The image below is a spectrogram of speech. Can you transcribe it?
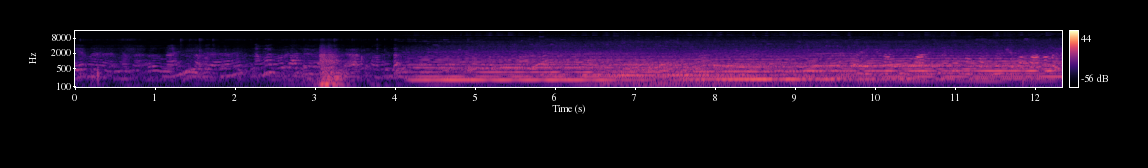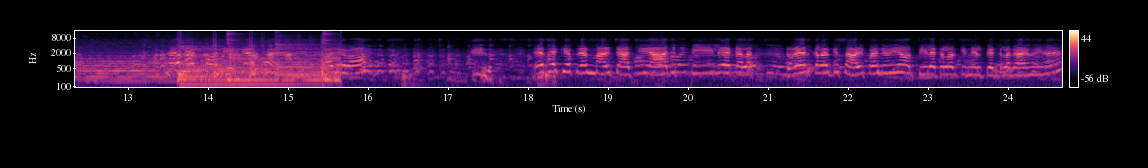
अरे वाह। ये देखिए फ्रेंड हमारी चाची आज पीले कलर रेड कलर की साड़ी पहनी हुई है और पीले कलर की नेल पेंट लगाए हुए हैं।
